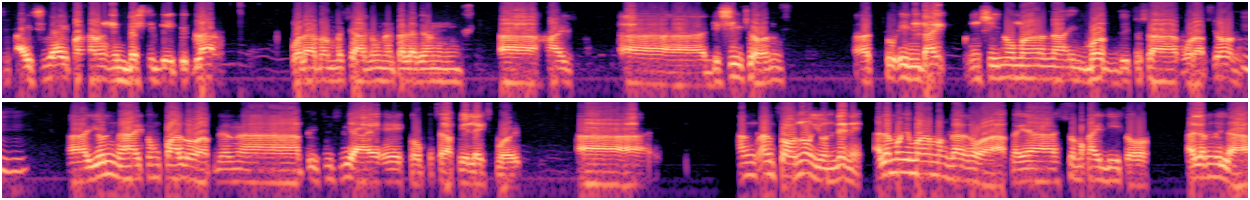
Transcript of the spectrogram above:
ICI, parang investigative lang. Wala bang masyadong na talagang ah, hard ah, decision uh, to indict kung sino man na-involved dito sa korupsyon. Mhm. Ah, yun nga, itong follow-up ng ah, PCCI, ECO, sa PhilExport, ah ang, ang tono yun din eh. Alam mo yung mga manggagawa, kaya sumakay dito, alam nila,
